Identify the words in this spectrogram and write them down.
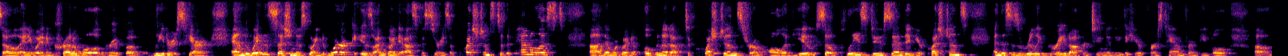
So, anyway, an incredible group of leaders here. And the way the session is going to work is I'm going to ask a series of questions to the panelists. Uh, then we're going to open it up to questions from all of you. So, please do send in your questions. And this is a really great opportunity to hear firsthand from people, uh,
